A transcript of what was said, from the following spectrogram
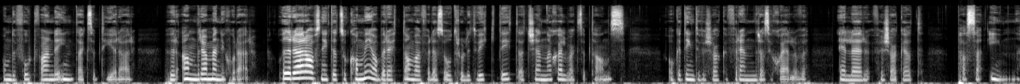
om du fortfarande inte accepterar hur andra människor är. Och I det här avsnittet så kommer jag berätta om varför det är så otroligt viktigt att känna självacceptans och att inte försöka förändra sig själv eller försöka att passa in.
